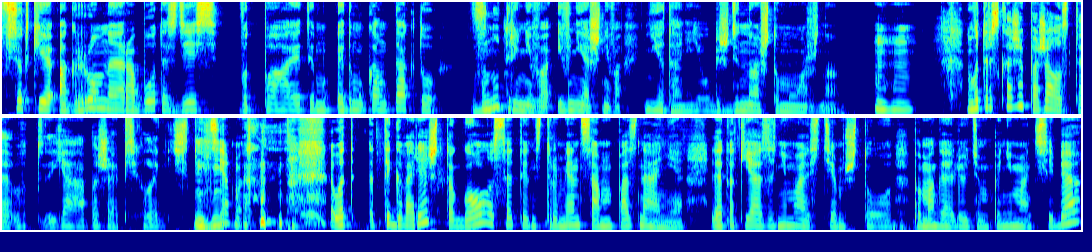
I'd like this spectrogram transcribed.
Все-таки огромная работа здесь вот по этому, этому контакту внутреннего и внешнего. Нет, Аня, я убеждена, что можно. Угу. Ну вот расскажи, пожалуйста, вот я обожаю психологические темы. вот Ты говоришь, что голос — это инструмент самопознания. И так как я занимаюсь тем, что помогаю людям понимать себя,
